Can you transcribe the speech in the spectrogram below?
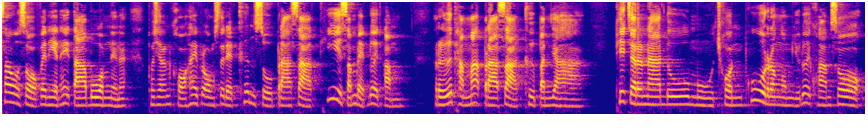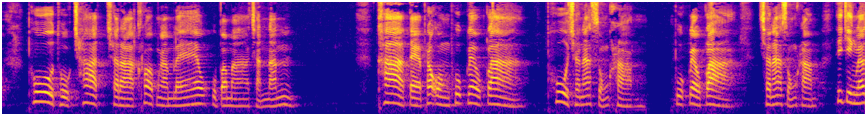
เศร้าโศกเป็นเหตุให้ตาบวมเนี่ยนะเพราะฉะนั้นขอให้พระองค์เสด็จขึ้นสู่ปราศาสตร์ที่สำเร็จด้วยธรรม หรือธรรมะปราศาสตร์คือปัญญา พิจารณาดูหมู่ชน ผู้ระงมอยู่ด้วยความโศก ผู้ถูกชาติชราครอบงำแล้ว อุปมาฉันนั้น ข้าแต่พระองค์ผู้แกล้วกล้า ผู้ชนะสงคราม ผู้แกล้วกล้า ชนะสงคราม ที่จริงแล้ว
